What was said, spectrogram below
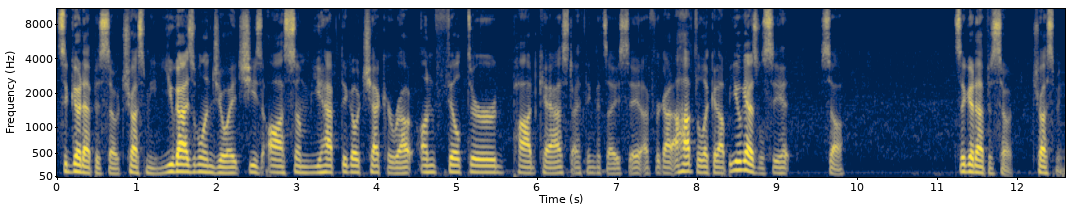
it's a good episode. Trust me. You guys will enjoy it. She's awesome. You have to go check her out. Unfiltered podcast. I think that's how you say it. I forgot. I'll have to look it up. You guys will see it. So It's a good episode. Trust me.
